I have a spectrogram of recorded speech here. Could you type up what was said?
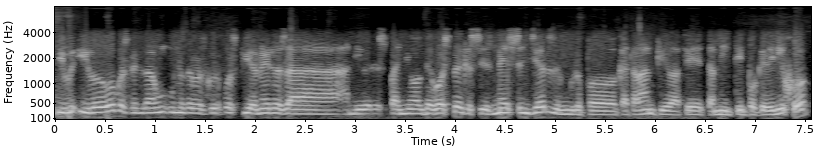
y, luego pues vendrá uno de los grupos pioneros a, nivel español de gospel, que es Messengers, un grupo catalán que hace también tiempo que dirijo,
